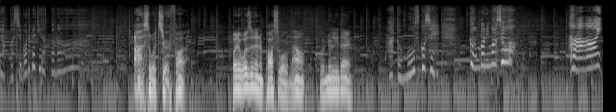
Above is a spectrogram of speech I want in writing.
やっぱ絞るべきだったな Ah, so it's your fault. But it wasn't an impossible amount. We're nearly there. あともう少し頑張りましょうはーい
